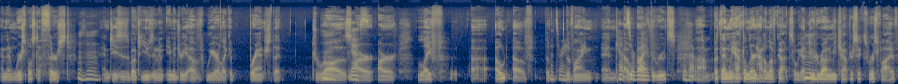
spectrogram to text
and then we're supposed to thirst Mm-hmm. and jesus is about to use an imagery of we are like a branch that draws Mm, yes. our our life uh, out of the, That's right. the vine and Can't out survive of the roots without. um, but then we have to learn how to love God. So we got Deuteronomy chapter 6, verse 5,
